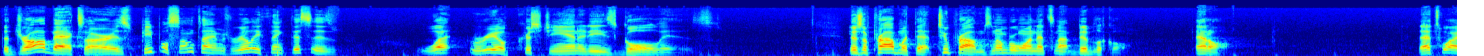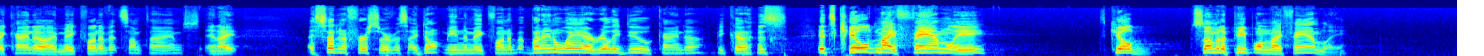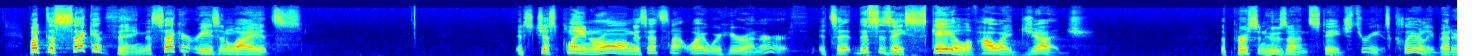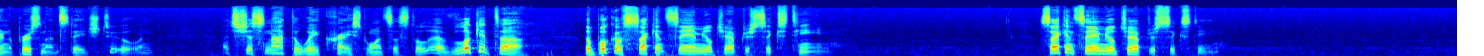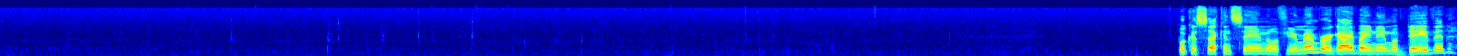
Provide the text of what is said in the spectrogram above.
The drawbacks are is people sometimes really think this is what real Christianity's goal is. There's a problem with that. Two problems. Number one, that's not biblical at all. That's why I kind of I make fun of it sometimes. And I, I said in a first service, I don't mean to make fun of it, but in a way I really do, kind of, because it's killed my family. It's killed some of the people in my family. But the second thing, the second reason why it's it's just plain wrong is that's not why we're here on earth. It's a, this is a scale of how I judge. The person who's on stage three is clearly better than the person on stage two. And that's just not the way Christ wants us to live. Look at uh, the book of 2 Samuel, chapter 16. 2 Samuel, chapter 16. Book of 2 Samuel. If you remember a guy by the name of David,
